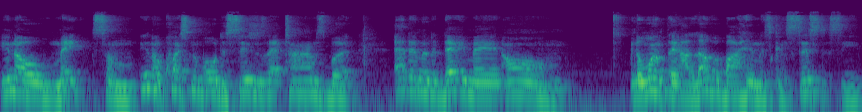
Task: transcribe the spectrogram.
you know, make some, you know, questionable decisions at times. But at the end of the day, man, um, the one thing I love about him is consistency.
